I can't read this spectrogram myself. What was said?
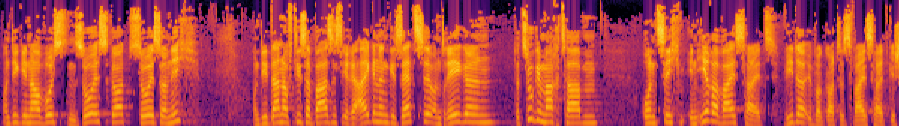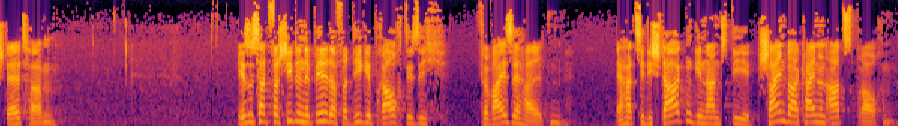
und die genau wussten, so ist Gott, so ist er nicht und die dann auf dieser Basis ihre eigenen Gesetze und Regeln dazu gemacht haben und sich in ihrer Weisheit wieder über Gottes Weisheit gestellt haben. Jesus hat verschiedene Bilder für die gebraucht, die sich für weise halten. Er hat sie die Starken genannt, die scheinbar keinen Arzt brauchen.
